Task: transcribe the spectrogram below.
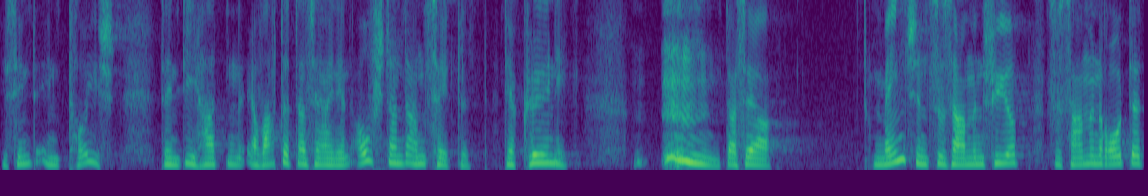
Die sind enttäuscht, denn die hatten erwartet, dass er einen Aufstand anzettelt, der König, dass er Menschen zusammenführt, zusammenrottet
